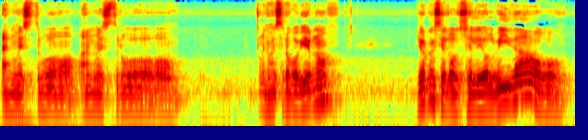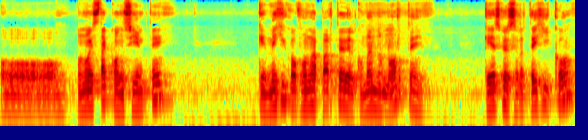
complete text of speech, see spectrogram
a nuestro, a nuestro, nuestro gobierno, yo creo que se, se le olvida o, o, no está consciente que México forma parte del Comando Norte, que es estratégico,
